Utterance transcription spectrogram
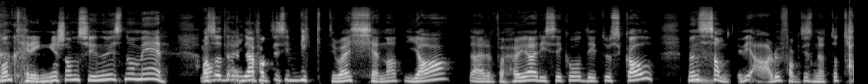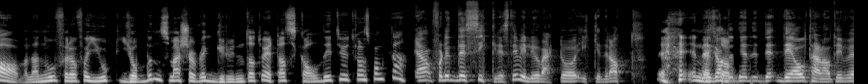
Man trenger sannsynligvis noe mer. Altså, det, det er faktisk viktig å erkjenne at ja, det er en forhøya risiko dit du skal, men mm. samtidig er du faktisk nødt til å ta med deg noe for å få gjort jobben, som er selve grunnen til at du helt skal dit i utgangspunktet. Ja, for det, det sikreste ville jo vært å ikke dratt. det, det, det, alternativet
